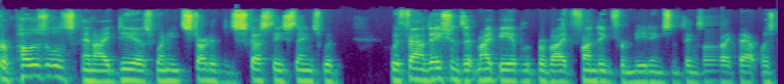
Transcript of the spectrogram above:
proposals and ideas when he started to discuss these things with with foundations that might be able to provide funding for meetings and things like that was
